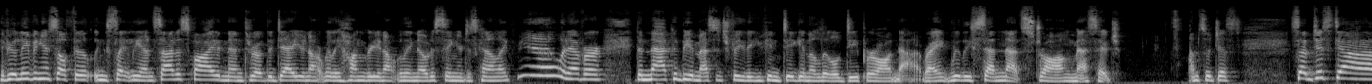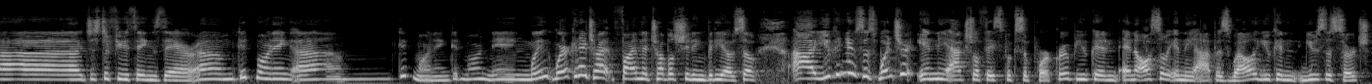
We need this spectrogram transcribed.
If you're leaving yourself feeling slightly unsatisfied and then throughout the day you're not really hungry, you're not really noticing, you're just kind of like, yeah, whatever, then that could be a message for you that you can dig in a little deeper on that, right? Really send that strong message. Um, so just, so just uh, just a few things there. Um, good morning. Um, good morning. Good morning. Where can I try find the troubleshooting video? So uh, you can use this once you're in the actual Facebook support group. You can, and also in the app as well. You can use the search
